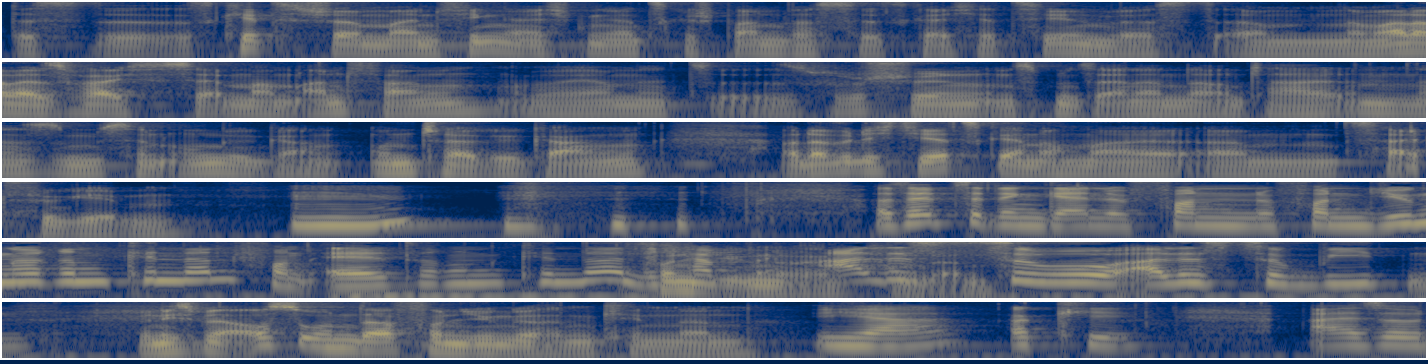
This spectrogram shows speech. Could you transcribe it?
das, das kitzelt schon meinen Finger. Ich bin ganz gespannt, was du jetzt gleich erzählen wirst. Ähm, normalerweise frage ich das ja immer am Anfang, aber wir haben jetzt so schön uns miteinander unterhalten. Das ist ein bisschen untergegangen. Aber da würde ich dir jetzt gerne nochmal ähm, Zeit für geben. Mhm. Was hättest du denn gerne von, von jüngeren Kindern, von älteren Kindern? Von ich habe alles zu, alles zu bieten. Wenn ich es mir aussuchen darf, von jüngeren Kindern. Ja, okay. Also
